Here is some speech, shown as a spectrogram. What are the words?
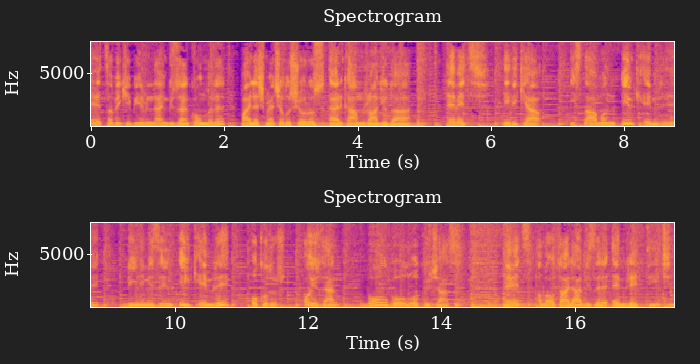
Evet tabii ki birbirinden güzel konuları paylaşmaya çalışıyoruz Erkam Radyo'da. Evet dedik ya İslam'ın ilk emri, dinimizin ilk emri okudur. O yüzden bol bol okuyacağız. Evet Allahu Teala bizlere emrettiği için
